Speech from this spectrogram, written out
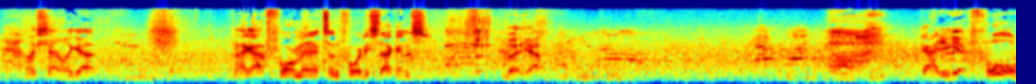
How much time we got? I got four minutes and 40 seconds. But yeah. Ah, God, you get full.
